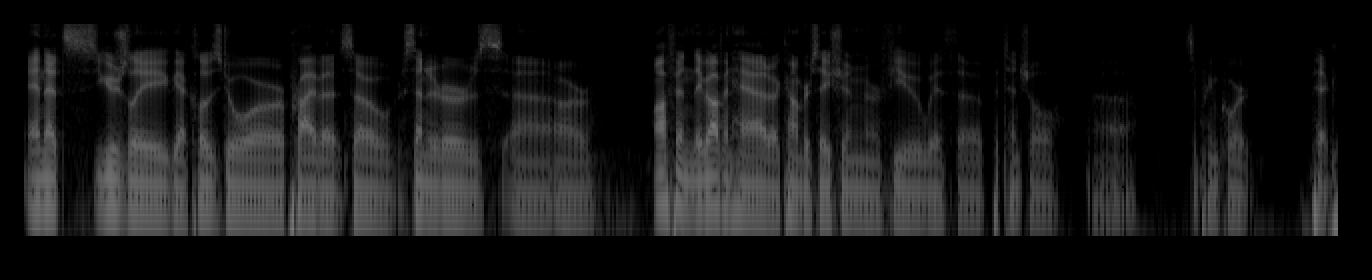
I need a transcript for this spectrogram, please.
And that's usually yeah closed door, private. So senators uh, are often they've often had a conversation or a few with a potential uh, Supreme Court pick.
